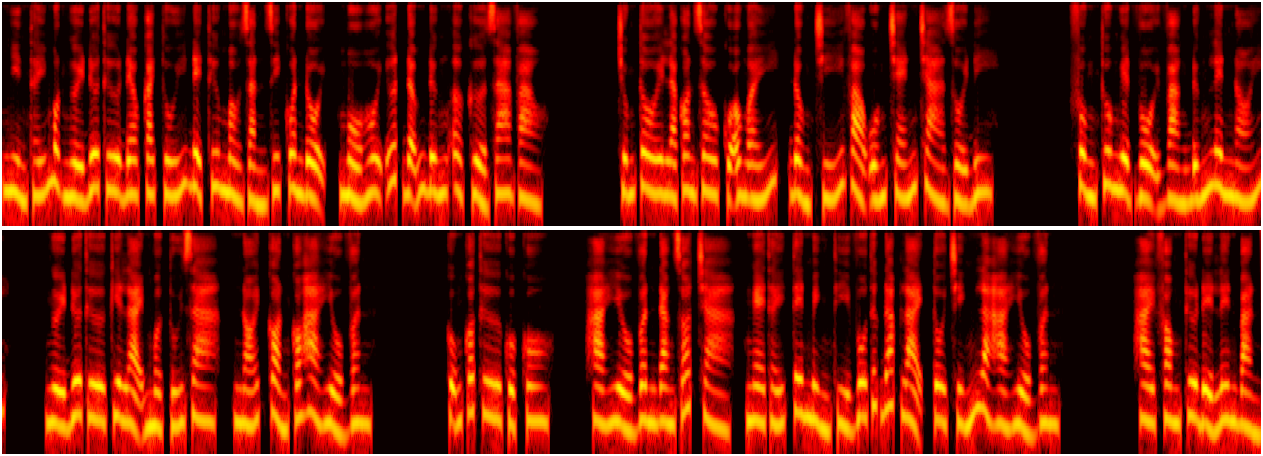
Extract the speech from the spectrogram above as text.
nhìn thấy một người đưa thư đeo cái túi để thư màu rằn di quân đội, mồ hôi ướt đẫm đứng ở cửa ra vào. Chúng tôi là con dâu của ông ấy, đồng chí vào uống chén trà rồi đi. Phùng Thu Nguyệt vội vàng đứng lên nói. Người đưa thư kia lại mở túi ra, nói còn có Hà Hiểu Vân. Cũng có thư của cô. Hà Hiểu Vân đang rót trà, nghe thấy tên mình thì vô thức đáp lại tôi chính là Hà Hiểu Vân. Hai phong thư để lên bàn,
